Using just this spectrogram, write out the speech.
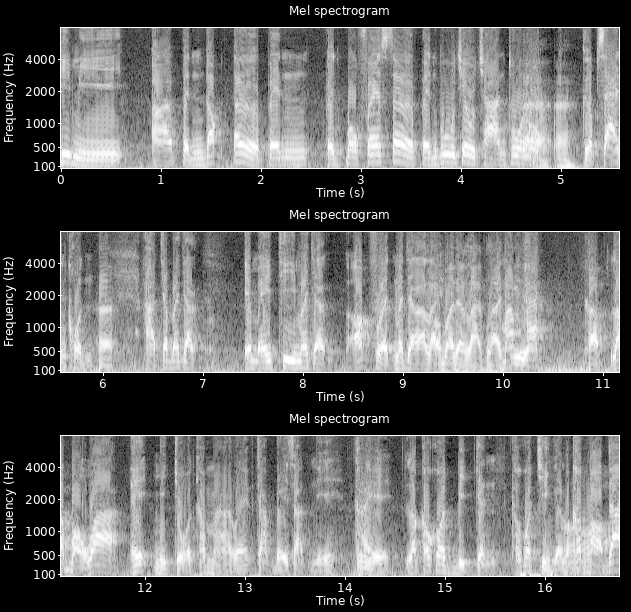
ที่มีอ่า เป็นด็อกเตอร์เป็นเป็นโปรเฟสเซอร์ เป็นผู้เชี่ยวชาญทั่วโลกเออเออเกือบแสนคนฮะอาจจะมาจาก MIT มาจากออกฟอร์ดมาจากอะไรเอามาจากหลากหลายที่มาเลยแพ็ค ครับแล้วบอกว่าเอ๊ะมีโจทย์เข้ามาไว้ยจากบริษัทนี้ใครอืมแล้วเขาก็บิดกันเขาก็ชิงกันว่าอ๋อเขาตอบได้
